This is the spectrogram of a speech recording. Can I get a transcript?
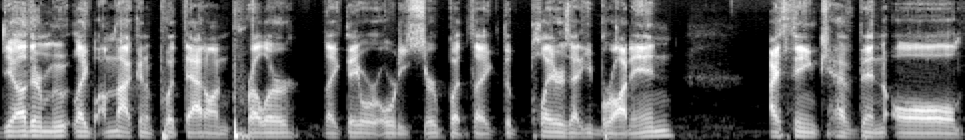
the other move, like I'm not going to put that on Preller, like they were already here, but like the players that he brought in I think have been all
